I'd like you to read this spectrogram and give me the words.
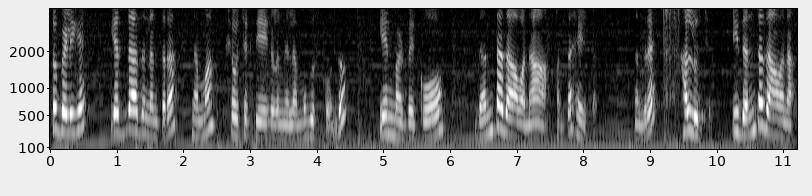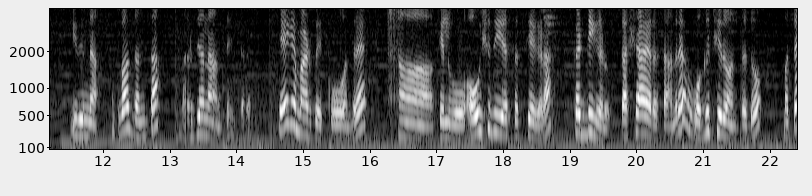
ಸೊ ಬೆಳಿಗ್ಗೆ ಎದ್ದಾದ ನಂತರ ನಮ್ಮ ಶೌಚಕ್ರಿಯೆಗಳನ್ನೆಲ್ಲ ಮುಗಿಸ್ಕೊಂಡು ಏನು ಮಾಡಬೇಕು? ದಂತಧಾವನ ಅಂತ ಹೇಳ್ತಾರೆ. ಅಂದರೆ ಹಲ್ಲುಜ್ಜ. ಈ ದಂತಧಾವನ ಇದನ್ನು ಅಥವಾ ದಂತ ಭರ್ಜನ ಅಂತ ಹೇಳ್ತಾರೆ. ಹೇಗೆ ಮಾಡಬೇಕು ಅಂದರೆ ಕೆಲವು ಔಷಧೀಯ ಸಸ್ಯಗಳ ಕಡ್ಡಿಗಳು, ಕಷಾಯ ರಸ ಅಂದರೆ ಒಗಚಿರೋ ಅಂಥದ್ದು ಮತ್ತು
